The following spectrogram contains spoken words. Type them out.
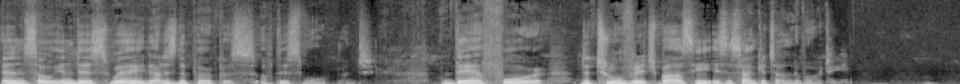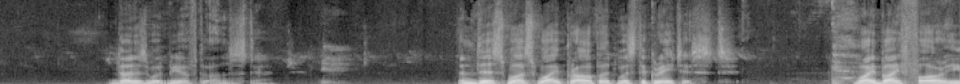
And so, in this way, that is the purpose of this movement. Therefore, the true Vrijbasi is a Sankirtan devotee. That is what we have to understand. And this was why Prabhupada was the greatest. Why by far he,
